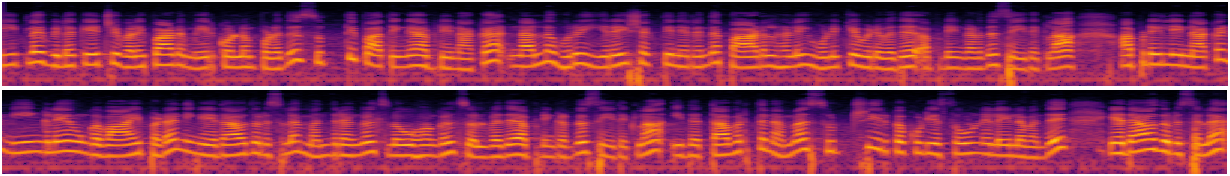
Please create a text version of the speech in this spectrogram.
வீட்டில் விளக்கேற்றி வழிபாடு மேற்கொள்ளும் பொழுது சுற்றி பார்த்தீங்க அப்படின்னாக்கா நல்ல ஒரு இறை சக்தி நிறைந்த பாடல்களை ஒழிக்க விடுவது அப்படிங்கிறத செய்து செய்துக்கலாம் அப்படி இல்லைனாக்கா நீங்களே உங்கள் வாய்ப்பட நீங்கள் ஏதாவது ஒரு சில மந்திரங்கள் ஸ்லோகங்கள் சொல்வது அப்படிங்கிறத செய்துக்கலாம். இதை தவிர்த்து நம்ம சுற்றி இருக்கக்கூடிய சூழ்நிலையில் வந்து ஏதாவது ஒரு சில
